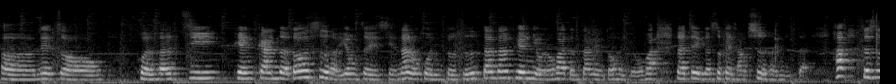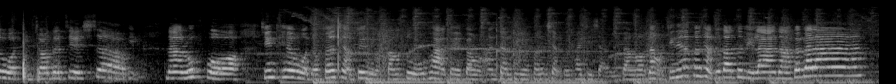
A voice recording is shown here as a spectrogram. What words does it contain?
呃，那种混合肌偏干的都适合用这些。那如果你都只是单单偏油的话，整张脸都很油的话，那这个是非常适合你的。好，这是我底妆的介绍。那如果今天我的分享对你有帮助的话，可以帮我按赞、订阅、分享跟开启小铃铛哦。那我今天的分享就到这里啦，那拜拜啦。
